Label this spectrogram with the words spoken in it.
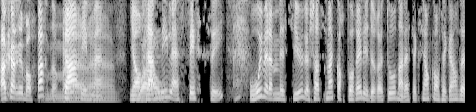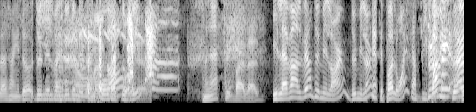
Ah, carrément. Pardon. Carrément. Ils ont Wow. ramené la fessée. Oui, mesdames, messieurs, le châtiment corporel est de retour dans la section conséquences de l'agenda 2022-2023 au Pardon. Missouri. Hein? C'est malade. Il l'avait enlevé en 2001. 2001, c'est pas loin quand tu y penses. 2001? ça.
